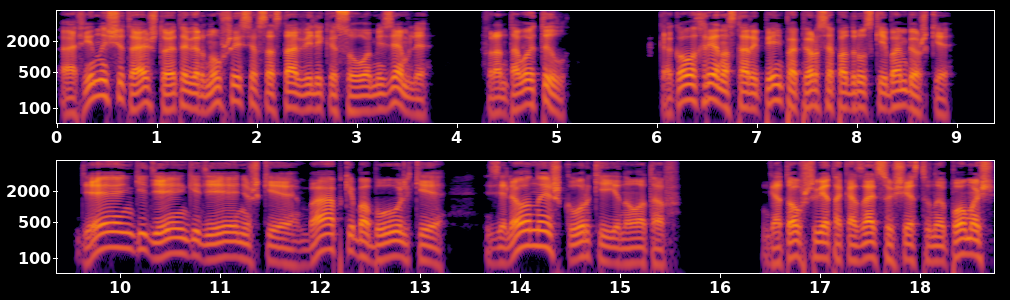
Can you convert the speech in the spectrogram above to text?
А финны считают, что это вернувшиеся в состав Великой Суоми земли. Фронтовой тыл. Какого хрена старый пень поперся под русские бомбежки? Деньги, деньги, денежки, бабки-бабульки, зеленые шкурки енотов. Готов швед оказать существенную помощь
